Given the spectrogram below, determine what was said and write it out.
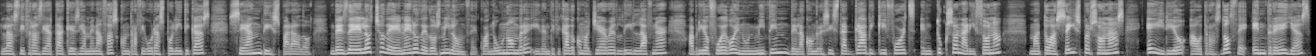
las cifras de ataques y amenazas contra figuras políticas se han disparado. Desde el 8 de enero de 2011, cuando un hombre, identificado como Jared Lee Lafner, abrió fuego en un mitin de la congresista Gabby Giffords en Tucson, Arizona, mató a seis personas e hirió a otras 12, entre ellas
